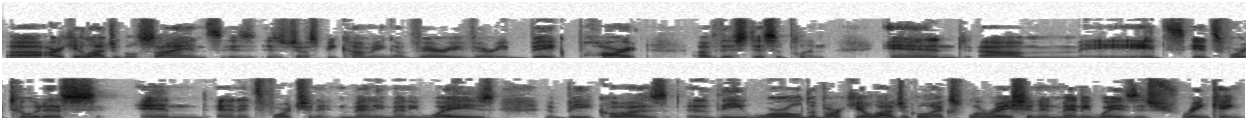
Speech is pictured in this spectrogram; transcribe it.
uh, archaeological science is is just becoming a very very big part of this discipline and um, it's it's fortuitous and and it's fortunate in many many ways because the world of archaeological exploration in many ways is shrinking.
